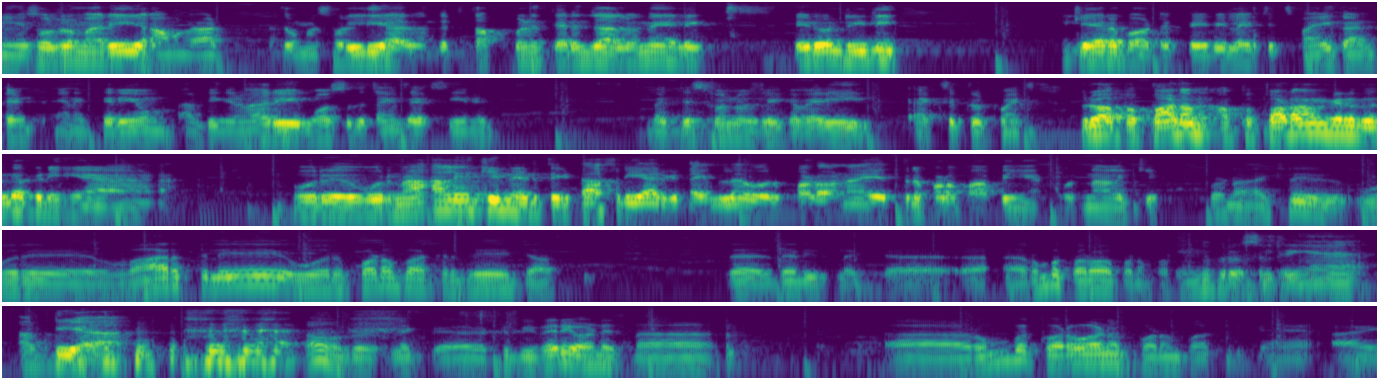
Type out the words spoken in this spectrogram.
நீங்க சொல்ற மாதிரி அவங்க அடுத்தவங்க சொல்லி அது வந்து தப்புன்னு தெரிஞ்சாலுமே like they don't really care about it Devi like it's my content எனக்கு தெரியும். அப்படிங்கிற மாதிரி most of times I seen it but this one was like a very accepted point bro அப்ப படம் அப்ப படம்ங்கிறது வந்து அப்ப நீங்க ஒரு ஒரு நாளைக்குன்னு எடுத்துக்கிட்டா ஃப்ரீயா இருக்க டைம்ல ஒரு படம்னா எத்தனை படம் பாப்பீங்க ஒரு நாளைக்கு? நான் ஆக்சுவலி ஒரு வாரத்திலே ஒரு படம் பார்க்கறதே ஜாஸ்தி. தட் இஸ் லைக் ரொம்ப குறவா படம் பார்ப்பேன். என்ன ப்ரோ சொல்றீங்க? அப்படியா? ஆமா bro like to be very honest நான் ரொம்ப குறைவான படம் பார்த்துருக்கேன். ஐ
